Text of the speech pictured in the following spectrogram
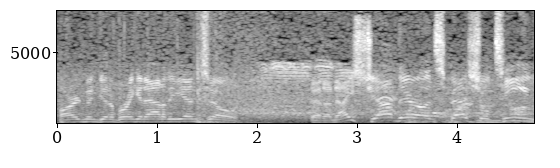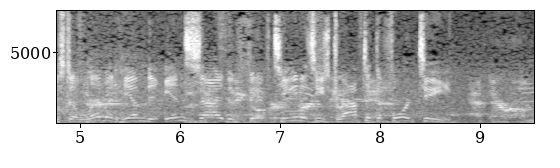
Hardman going to bring it out of the end zone. And a nice job there on special teams to limit him to inside the 15 as he's dropped it to 14. At their own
